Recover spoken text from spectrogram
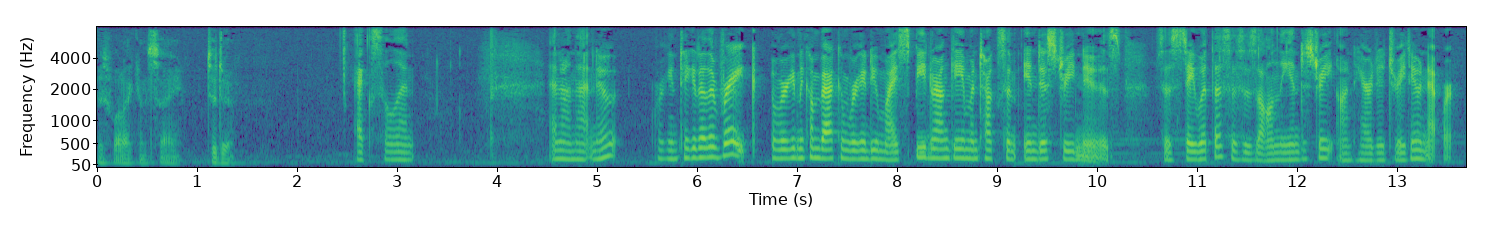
is what I can say to do. Excellent. And on that note, we're going to take another break. We're going to come back and we're going to do my speed round game and talk some industry news. So stay with us. This is All in the Industry on Heritage Radio Network.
